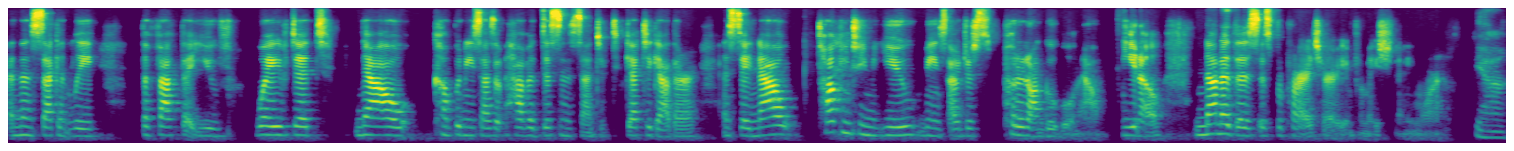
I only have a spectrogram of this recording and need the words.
And then secondly, the fact that you've waived it. Now companies has have a disincentive to get together and say now talking to you means i just put it on google now. You know none of this is proprietary information anymore. Yeah.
